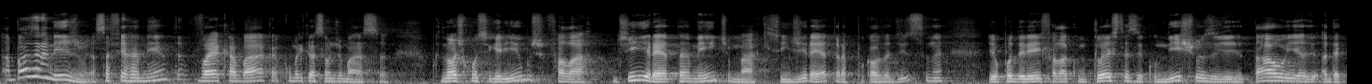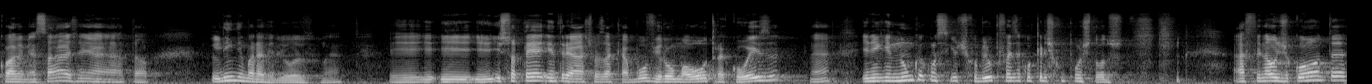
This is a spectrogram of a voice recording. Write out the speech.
a base era a mesma. Essa ferramenta vai acabar com a comunicação de massa. Porque nós conseguiríamos falar diretamente, marketing direto, era por causa disso, né? E eu poderia falar com clusters e com nichos e tal, e adequar a mensagem a tal. Lindo e maravilhoso, né? E, e, e, isso até, entre aspas, acabou, virou uma outra coisa, né? E ninguém nunca conseguiu descobrir o que fazer com aqueles cupons todos. Afinal de contas,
